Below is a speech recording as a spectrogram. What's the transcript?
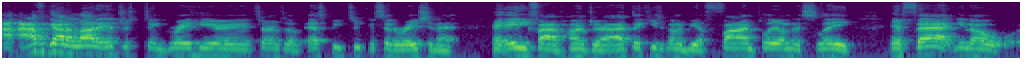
I, have got a lot of interest in Gray here in terms of SP2 consideration at, at 8,500. I think he's going to be a fine play on this slate. In fact, you know,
